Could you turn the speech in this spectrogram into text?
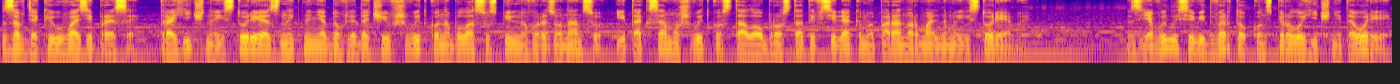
Завдяки увазі преси, трагічна історія зникнення доглядачів швидко набула суспільного резонансу і так само швидко стала обростати всілякими паранормальними історіями. З'явилися відверто конспірологічні теорії,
